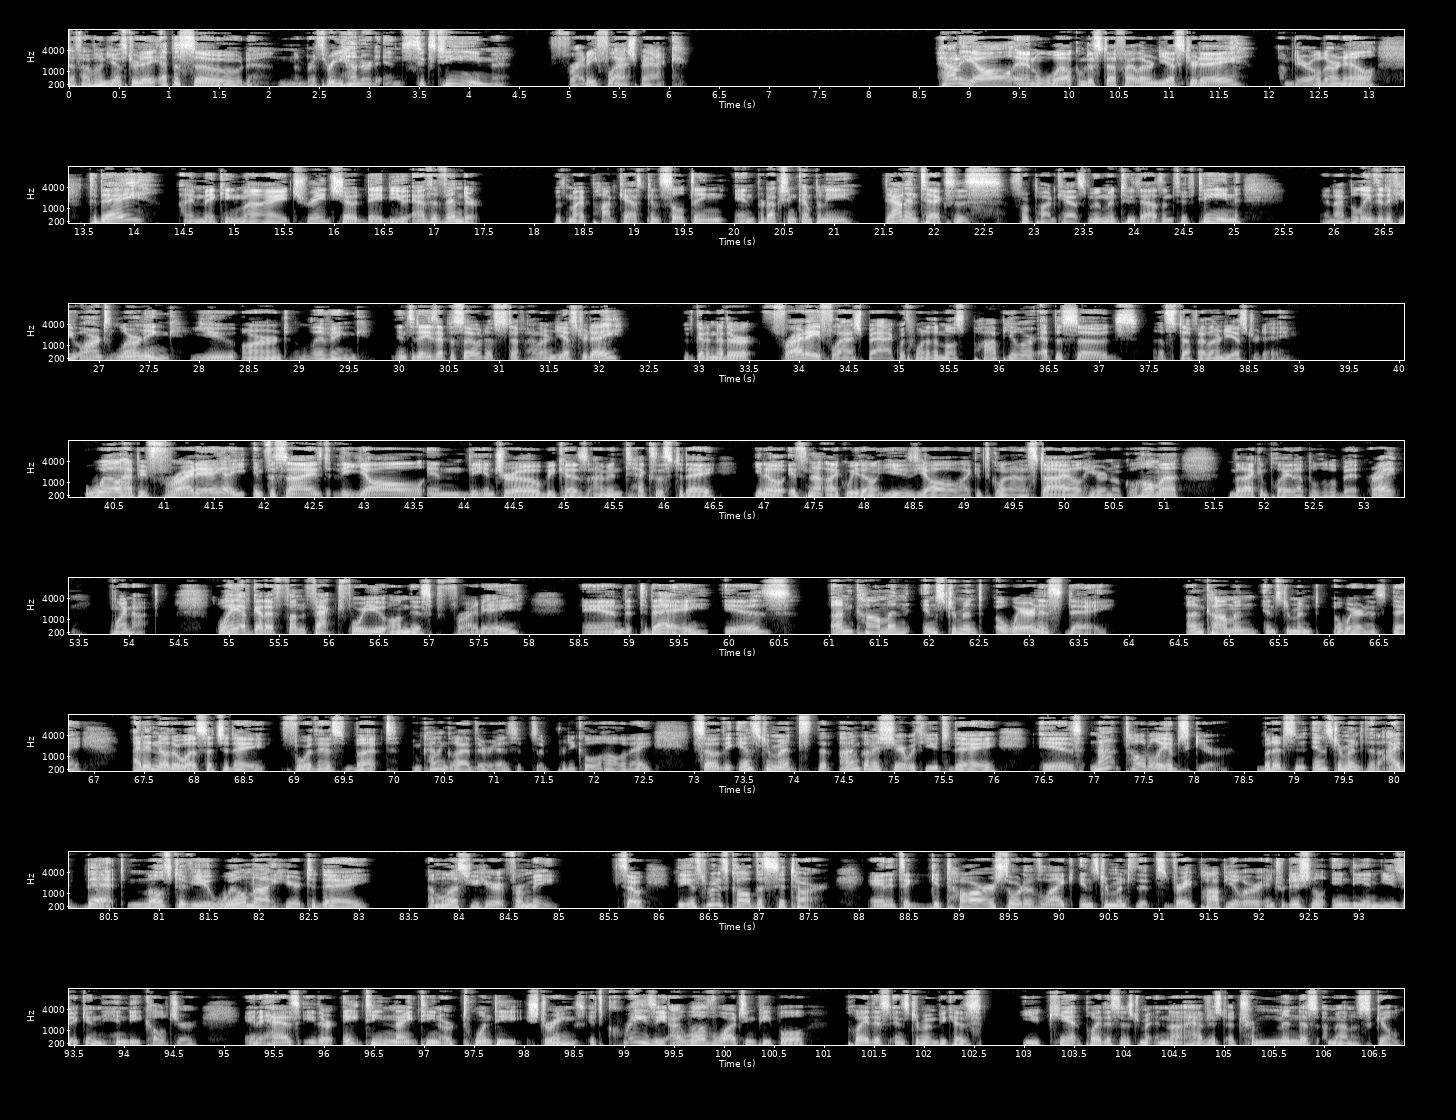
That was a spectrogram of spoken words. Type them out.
Stuff I Learned Yesterday, episode number 316 Friday Flashback. Howdy, y'all, and welcome to Stuff I Learned Yesterday. I'm Daryl Darnell. Today, I'm making my trade show debut as a vendor with my podcast consulting and production company down in Texas for Podcast Movement 2015. And I believe that if you aren't learning, you aren't living. In today's episode of Stuff I Learned Yesterday, we've got another Friday flashback with one of the most popular episodes of Stuff I Learned Yesterday. Well, happy Friday. I emphasized the y'all in the intro because I'm in Texas today. You know, it's not like we don't use y'all like it's going out of style here in Oklahoma, but I can play it up a little bit, right? Why not? Well, hey, I've got a fun fact for you on this Friday. And today is Uncommon Instrument Awareness Day. Uncommon Instrument Awareness Day. I didn't know there was such a day for this, but I'm kind of glad there is. It's a pretty cool holiday. So the instrument that I'm going to share with you today is not totally obscure, but it's an instrument that I bet most of you will not hear today unless you hear it from me. So the instrument is called the sitar. And it's a guitar sort of like instrument that's very popular in traditional Indian music and Hindi culture. And it has either 18, 19, or 20 strings. It's crazy. I love watching people play this instrument because you can't play this instrument and not have just a tremendous amount of skill.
